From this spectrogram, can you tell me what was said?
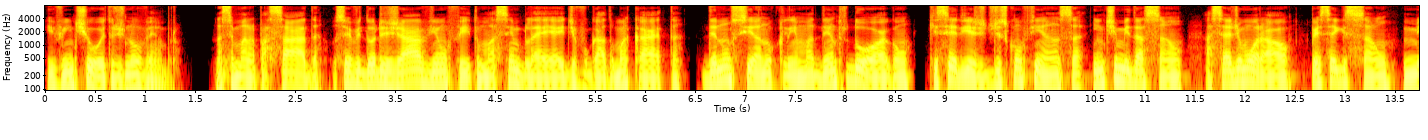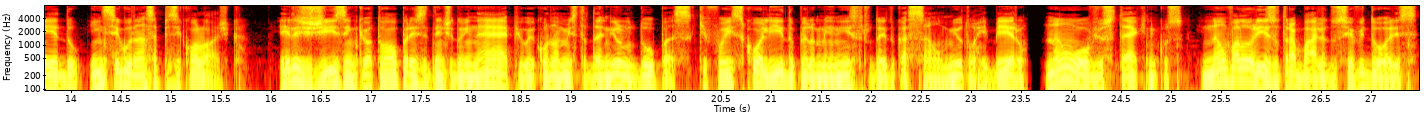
e 28 de novembro. Na semana passada, os servidores já haviam feito uma assembleia e divulgado uma carta denunciando o clima dentro do órgão que seria de desconfiança, intimidação, assédio moral, perseguição, medo e insegurança psicológica. Eles dizem que o atual presidente do INEP, o economista Danilo Dupas, que foi escolhido pelo ministro da Educação Milton Ribeiro, não ouve os técnicos e não valoriza o trabalho dos servidores,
